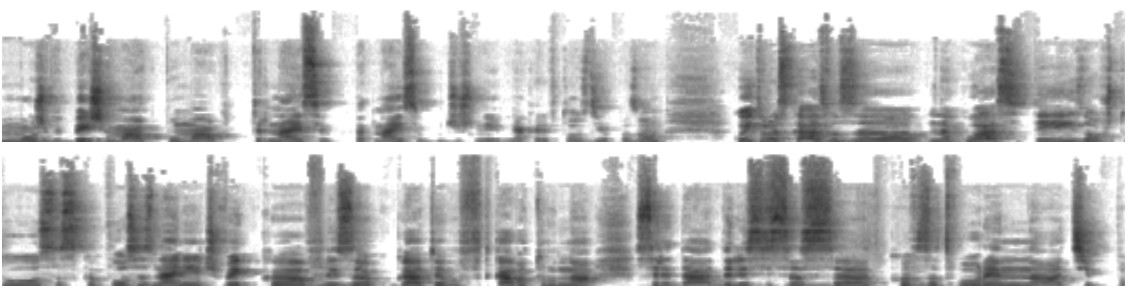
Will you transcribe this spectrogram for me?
може би беше малко по-малко, 13-15 годишни, някъде в този диапазон което разказва за нагласите и изобщо с какво съзнание човек влиза, когато е в такава трудна среда. Дали си с такъв затворен тип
